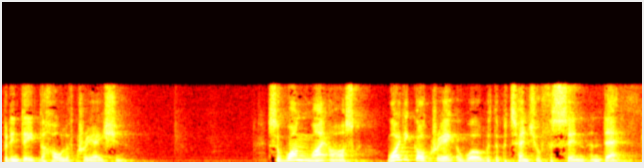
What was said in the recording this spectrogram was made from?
but indeed the whole of creation. So one might ask, why did God create a world with the potential for sin and death?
